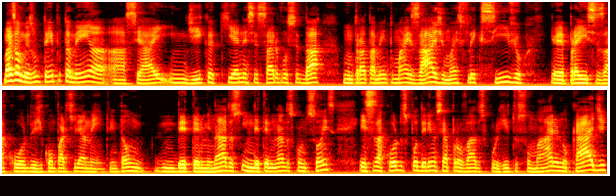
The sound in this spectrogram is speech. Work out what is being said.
Mas ao mesmo tempo também a, a CAI indica que é necessário você dar um tratamento mais ágil, mais flexível é, para esses acordos de compartilhamento. Então, em determinadas, em determinadas condições, esses acordos poderiam ser aprovados por rito sumário no CAD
